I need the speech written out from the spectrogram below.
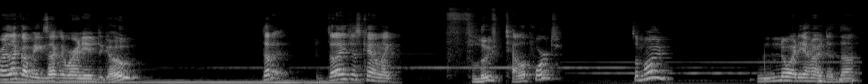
Right, that got me exactly where I needed to go. Did I, did I just kind of like floof teleport somehow? No idea how I did that.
